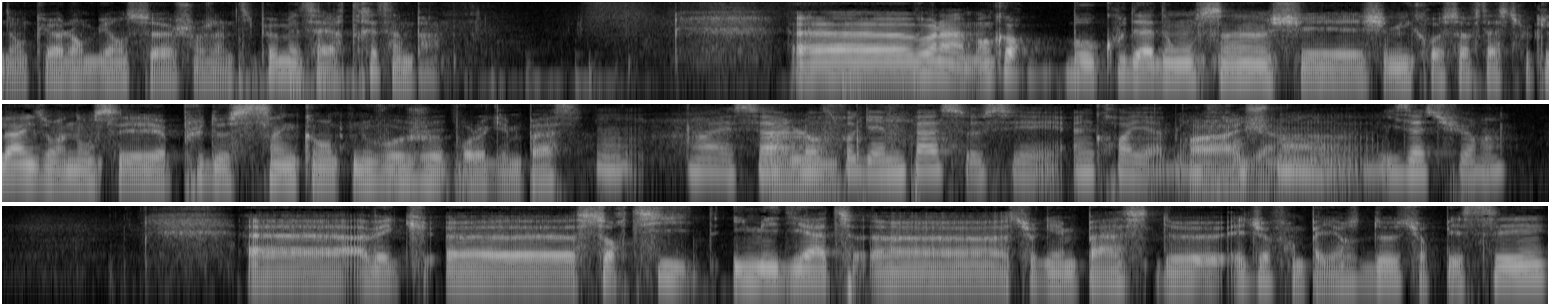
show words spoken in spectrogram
Donc euh, l'ambiance euh, change un petit peu, mais ça a l'air très sympa. Voilà, encore beaucoup d'annonces hein, chez, chez Microsoft à ce truc-là. Ils ont annoncé plus de 50 nouveaux jeux pour le Game Pass. Mm. Ouais, ça, l'offre Game Pass, c'est incroyable. Ouais, a Franchement, ils assurent. hein. Euh, avec euh, sortie immédiate euh, sur Game Pass de Age of Empires 2 sur PC,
